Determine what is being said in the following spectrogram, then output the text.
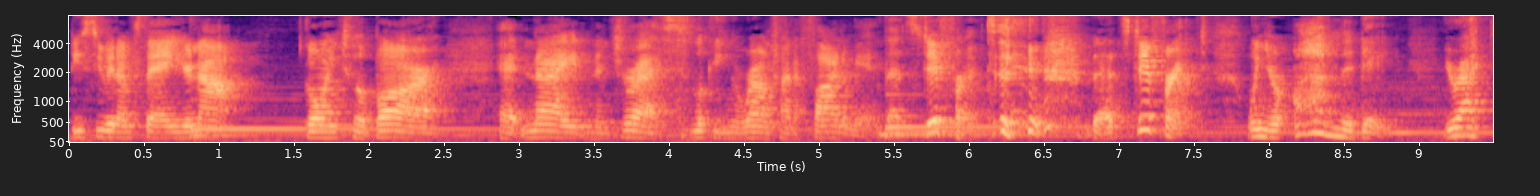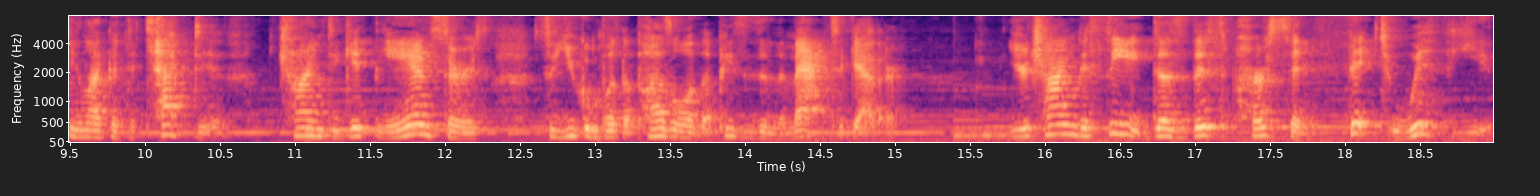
Do you see what I'm saying? You're not going to a bar at night in a dress looking around trying to find a man. That's different. That's different. When you're on the date, you're acting like a detective trying to get the answers so you can put the puzzle of the pieces in the map together. You're trying to see does this person fit with you?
